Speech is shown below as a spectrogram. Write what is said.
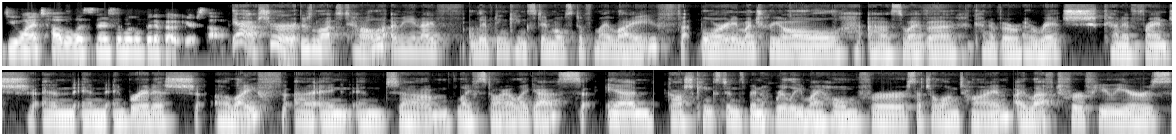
do you want to tell the listeners a little bit about yourself? Yeah, sure. There's a lot to tell. I mean, I've lived in Kingston most of my life, born in Montreal. Uh, so, I have a kind of a, a, rich kind of French and, and, and British uh, life uh, and, and um, lifestyle, I guess. And gosh, Kingston's been really my home for such a long time. I left for a few years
